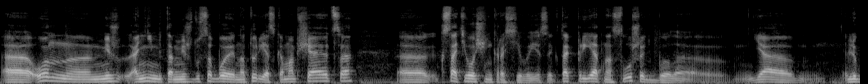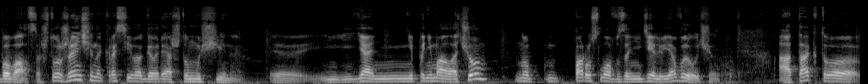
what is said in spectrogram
он, э, они там между собой на турецком общаются. Э, кстати, очень красивый язык. Так приятно слушать было. Я любовался. Что женщины красиво говорят, что мужчины. Я не понимал о чем, но пару слов за неделю я выучил. А так-то,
